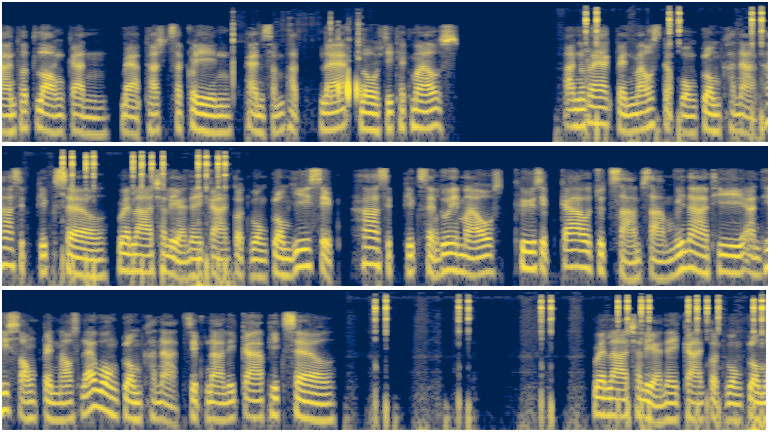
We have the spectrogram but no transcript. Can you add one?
การทดลองกัน แบบทัชสกรีน แผ่นสัมผัส และ Logitech Mouse อันแรกเป็นเมาส์กับวงกลมขนาด 50 พิกเซล เวลาเฉลี่ยในการกดวงกลม 20 50 พิกเซลด้วยเมาส์ คือ 19.33 วินาที อันที่ 2 เป็นเมาส์และวงกลมขนาด 10 นาฬิกาพิกเซล เวลาเฉลี่ยในการกดวงกลม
